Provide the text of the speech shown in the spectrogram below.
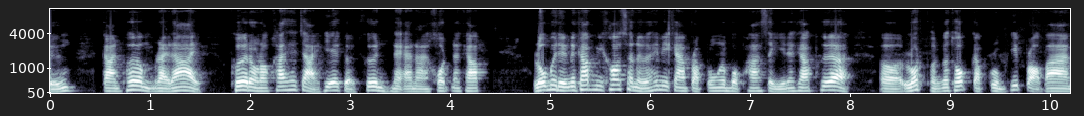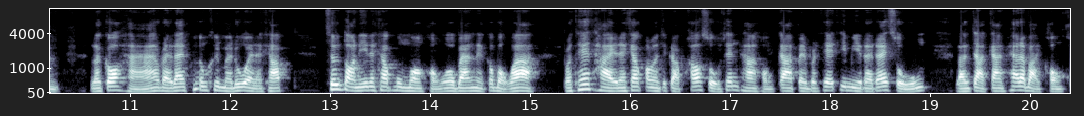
ถึงการเพิ่มรายได้ เพื่อรองรับค่าใช้จ่ายที่จะเกิดขึ้นในอนาคตนะครับรวมไปถึงนะครับมีข้อเสนอให้มีการปรับปรุงระบบภาษีนะครับเพื่ออลดผลกระทบกับกลุ่มที่เปราะบาง แล้วก็หารายได้เพิ่มขึ้นมาด้วยนะครับซึ่งตอนนี้นะครับมุมมองของ World Bank เนี่ยก็บอกว่าประเทศไทยนะครับกำลังจะกลับเข้าสู่เส้นทางของการเป็นประเทศที่มีรายได้สูง หลังจากการแพร่ระบาดของโค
